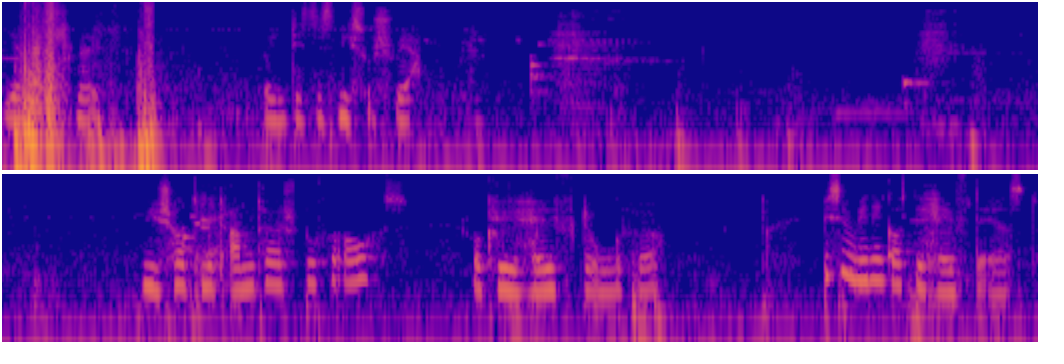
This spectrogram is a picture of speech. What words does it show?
jetzt schnell. Weil das ist nicht so schwer. Wie schaut es mit Abenteuerstufe aus? Okay, Hälfte ungefähr. Bisschen weniger aus die Hälfte erst.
